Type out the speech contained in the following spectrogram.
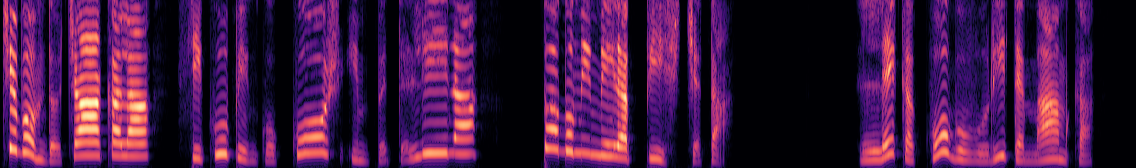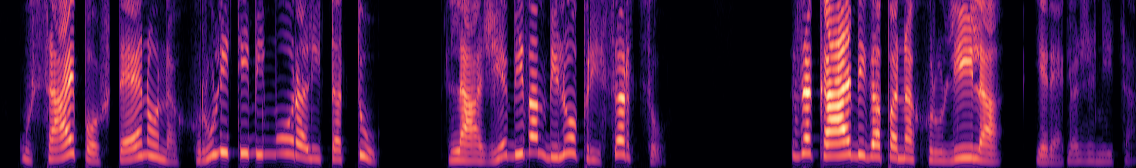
"Če bom dočakala, si kupim kokoš in petelina, pa bom imela piščeta." "Le kako govorite, mamka, vsaj pošteno nahruliti bi morali tatu, lažje bi vam bilo pri srcu." "Zakaj bi ga pa nahrulila," je rekla ženica.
